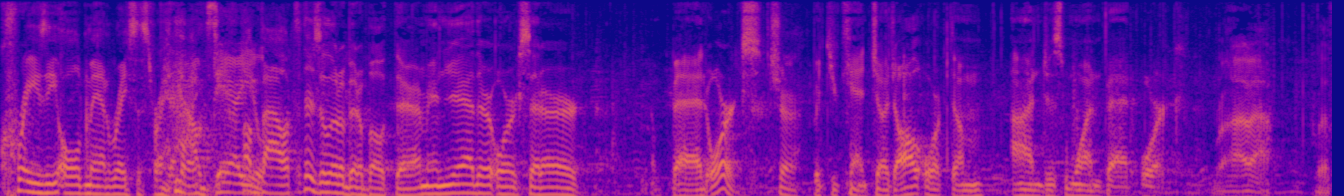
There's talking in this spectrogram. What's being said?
crazy old man racist ramblings How dare you. about. There's a little bit of both there. I mean, yeah, there are orcs that are bad orcs. Sure. But you can't judge all orcdom on just one bad orc. Well,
